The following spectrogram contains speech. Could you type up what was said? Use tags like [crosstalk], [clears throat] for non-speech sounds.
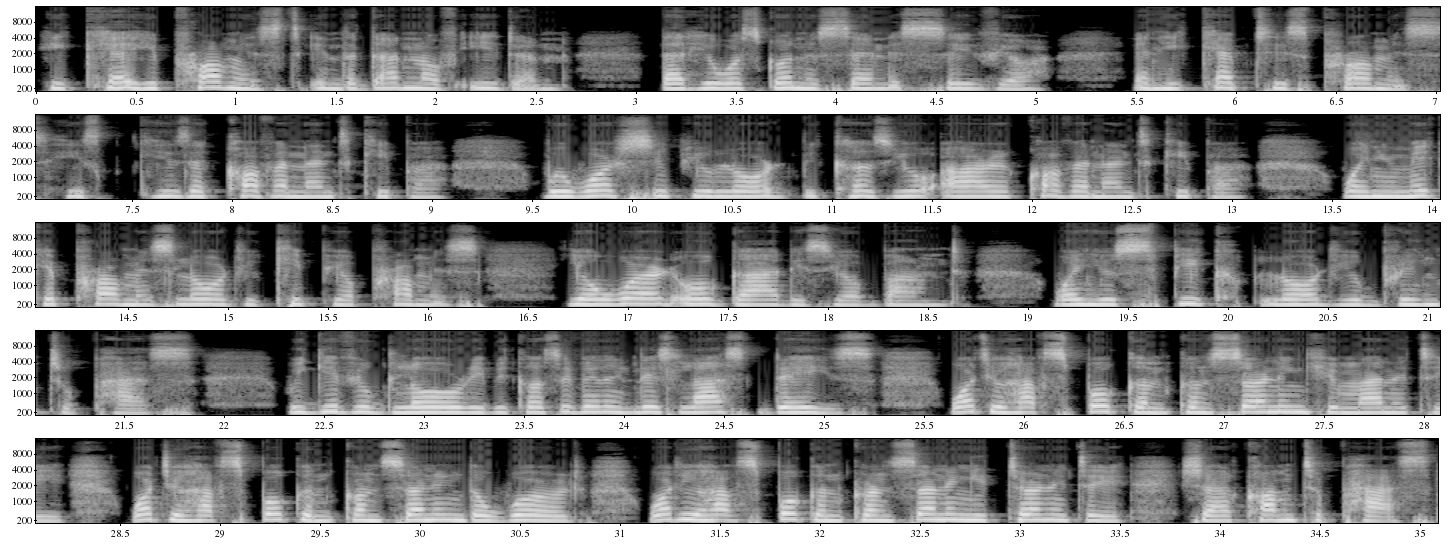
He, he promised in the Garden of Eden that he was going to send a savior, and he kept his promise. He's, he's a covenant keeper. We worship you, Lord, because you are a covenant keeper. When you make a promise, Lord, you keep your promise. Your word, O God, is your bond. When you speak, Lord, you bring to pass. We give you glory because even in these last days, what you have spoken concerning humanity, what you have spoken concerning the world, what you have spoken concerning eternity shall come to pass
